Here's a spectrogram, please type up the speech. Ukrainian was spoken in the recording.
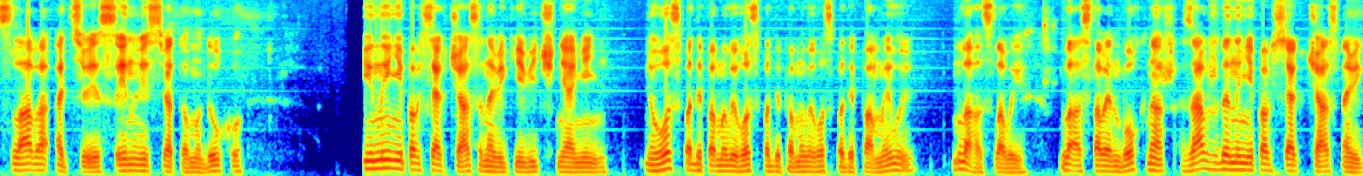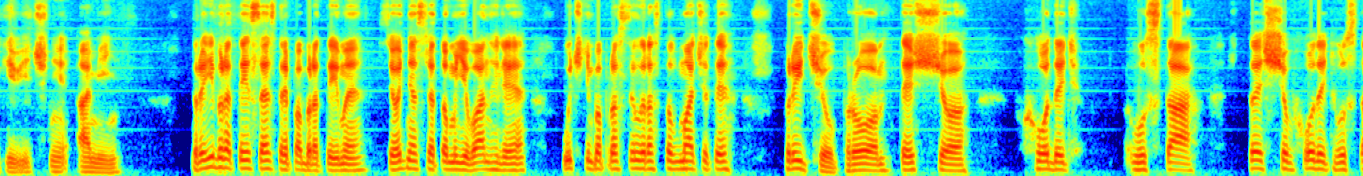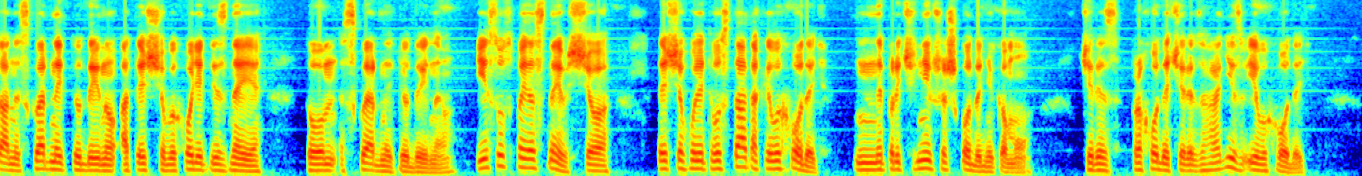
Слава Отцю і Сину і Святому Духу, і нині повсякчас і на віки вічні. Амінь. Господи, помили, Господи, помили, Господи, помилуй, благослови. Благословен Бог наш, завжди нині повсякчас на віки вічні. Амінь. Дорогі брати сестри, побратими, сьогодні в Святому Євангелії учні попросили розтовмачити притчу про те, що входить в уста те, що входить в уста, не сквернить людину, а те, що виходить із неї, то сквернить людину. Ісус пояснив, що те, що входить в уста, так і виходить, не причинивши шкоди нікому. Через, проходить через організм і виходить.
